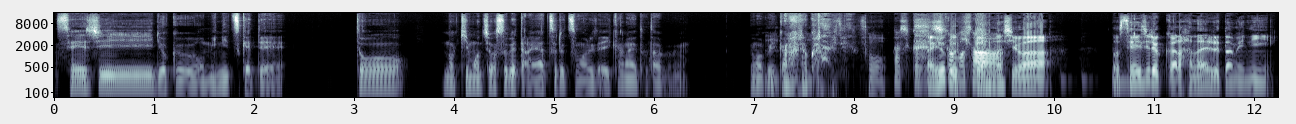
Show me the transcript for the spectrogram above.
政治力を身につけて、人の気持ちを全て操るつもりでいかないと多分、うまくいかないのかな、みたいな。そう。確かに。よく聞くさ、話は、うん政治力から離れるために、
